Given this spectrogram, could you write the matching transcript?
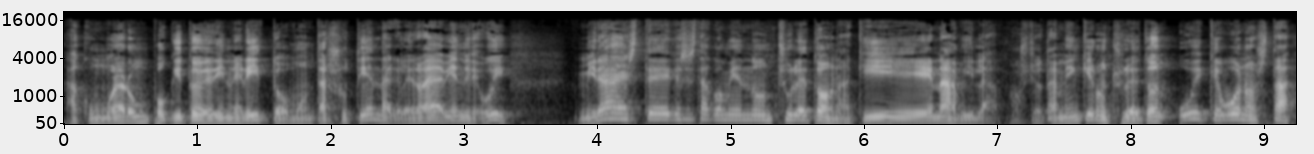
acumular un poquito de dinerito, montar su tienda, que les vaya bien, dice, uy, Mira este que se está comiendo un chuletón aquí en Ávila. Pues yo también quiero un chuletón. Uy, qué bueno está.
